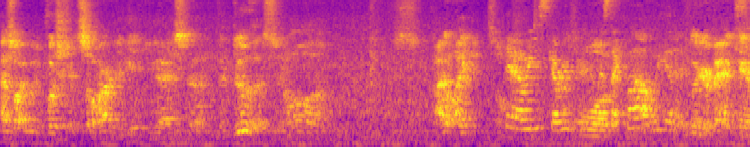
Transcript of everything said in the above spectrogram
that's why we pushed it so hard to get you guys to, to do this, you know. Um, I like it. So Yeah, we discovered you. Well, it's like wow, we got go to it. your band You're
